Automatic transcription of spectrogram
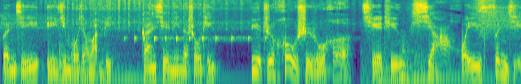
本集已经播讲完毕，感谢您的收听。欲知后事如何，且听下回分解。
